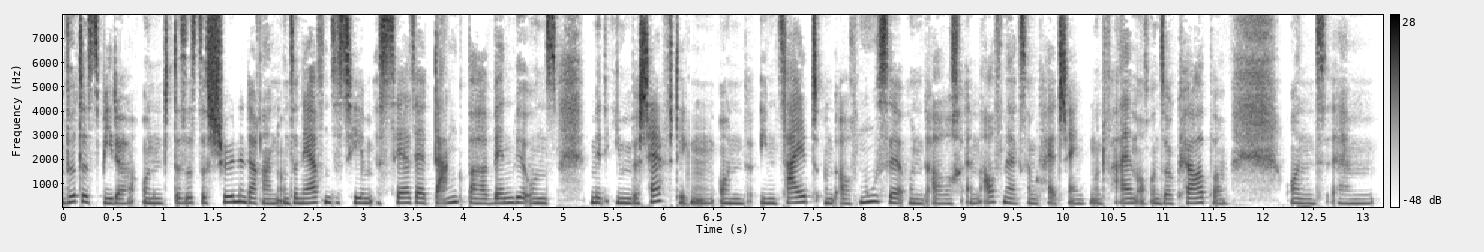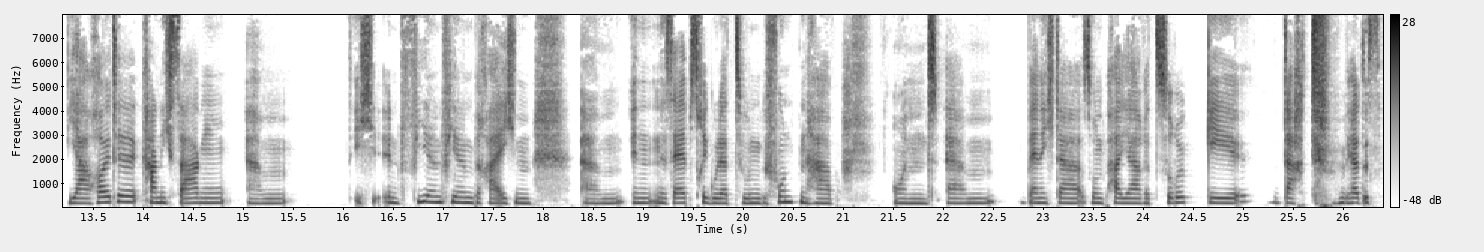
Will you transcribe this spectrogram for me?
wird es wieder. Und das ist das Schöne daran. Unser Nervensystem ist sehr, sehr dankbar, wenn wir uns mit ihm beschäftigen und ihm Zeit und auch Muße und auch ähm, Aufmerksamkeit schenken und vor allem auch unser Körper. Und ähm, ja, heute kann ich sagen, ähm, ich in vielen, vielen Bereichen ähm, in eine Selbstregulation gefunden habe und ähm, wenn ich da so ein paar Jahre zurückgehe, dachte, wäre das,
